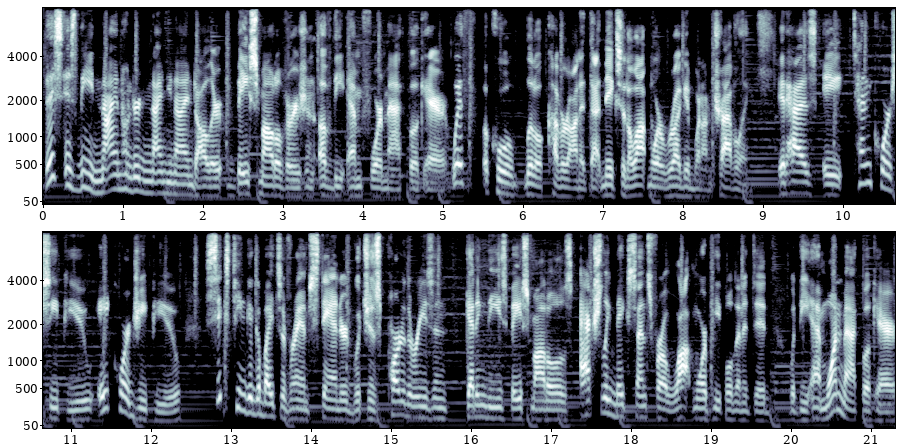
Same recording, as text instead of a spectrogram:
This is the $999 base model version of the M4 MacBook Air with a cool little cover on it that makes it a lot more rugged when I'm traveling. It has a 10 core CPU, 8 core GPU, 16 gigabytes of RAM standard, which is part of the reason getting these base models actually makes sense for a lot more people than it did with the M1 MacBook Air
